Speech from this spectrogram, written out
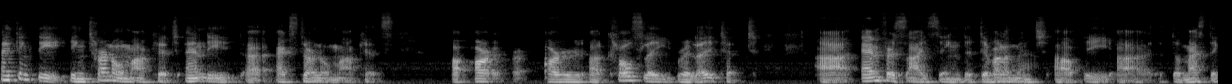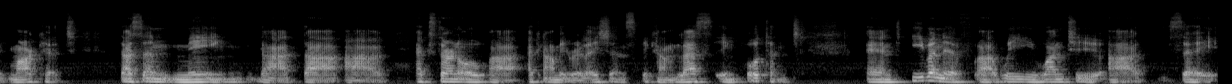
I think the internal market and the uh, external markets are, are uh, closely related, uh, emphasizing the development of the uh, domestic market doesn't mean that external economic relations become less important. And even if we want to say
